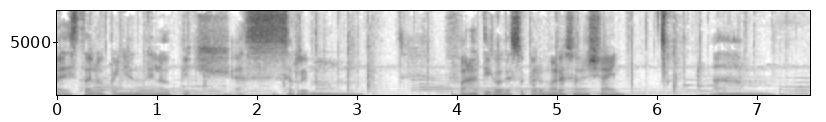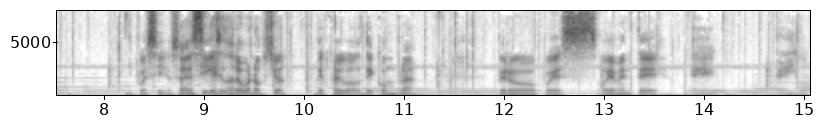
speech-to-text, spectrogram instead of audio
Ahí está la opinión de Lotpick, acérrimo fanático de Super Mario Sunshine. y pues sí, o sea, sigue siendo una buena opción de juego, de compra. Pero pues obviamente, eh, te digo,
